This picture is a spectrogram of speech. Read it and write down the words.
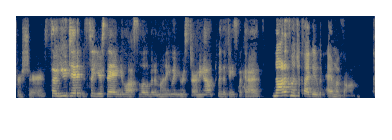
for sure. So you did, so you're saying you lost a little bit of money when you were starting out with a Facebook ad? Not as much as I did with Amazon.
